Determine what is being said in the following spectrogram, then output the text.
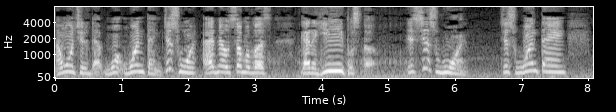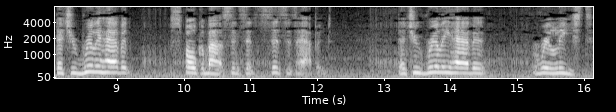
I want you to that one one thing, just one. I know some of us got a heap of stuff. It's just one, just one thing that you really haven't spoke about since it since it's happened. That you really haven't released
